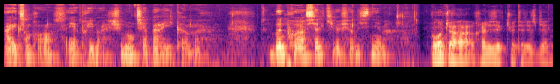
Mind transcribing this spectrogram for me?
à Aix-en-Provence. Et après, voilà, je suis montée à Paris comme toute bonne provinciale qui veut faire du cinéma. Comment tu as réalisé que tu étais lesbienne?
